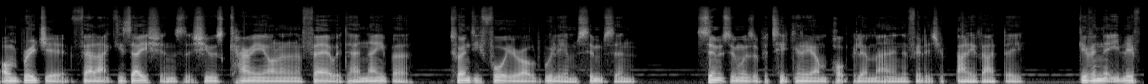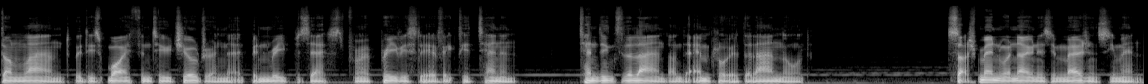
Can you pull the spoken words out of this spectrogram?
On Bridget fell accusations that she was carrying on an affair with her neighbour, 24 year old William Simpson. Simpson was a particularly unpopular man in the village of Ballyvadlea, given that he lived on land with his wife and two children that had been repossessed from a previously evicted tenant, tending to the land under employ of the landlord. Such men were known as emergency men.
